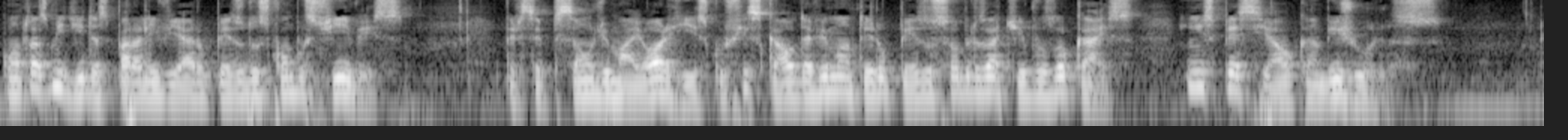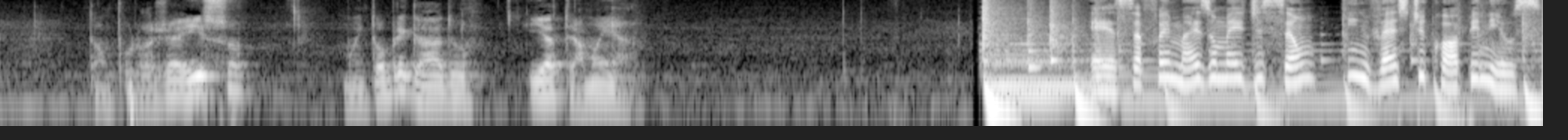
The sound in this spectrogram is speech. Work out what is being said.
quanto às medidas para aliviar o peso dos combustíveis. Percepção de maior risco fiscal deve manter o peso sobre os ativos locais, em especial câmbio e juros. Então por hoje é isso. Muito obrigado e até amanhã. Essa foi mais uma edição Investe Cop News.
